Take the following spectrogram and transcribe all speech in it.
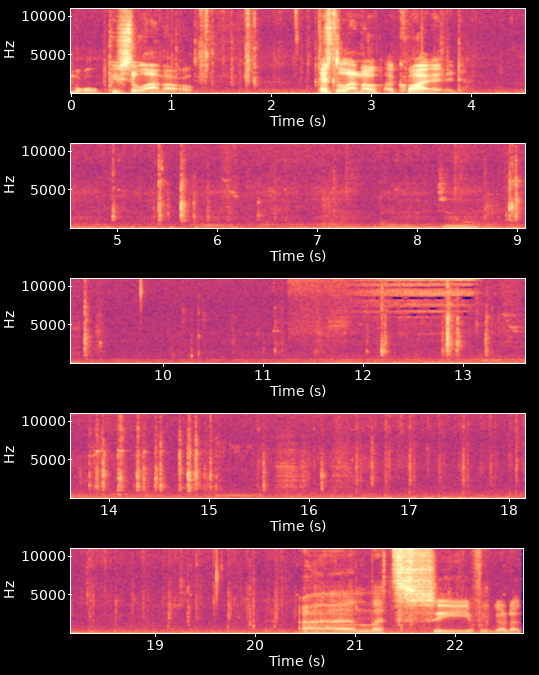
More pistol ammo. Pistol ammo acquired. Uh, let's see if we got a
